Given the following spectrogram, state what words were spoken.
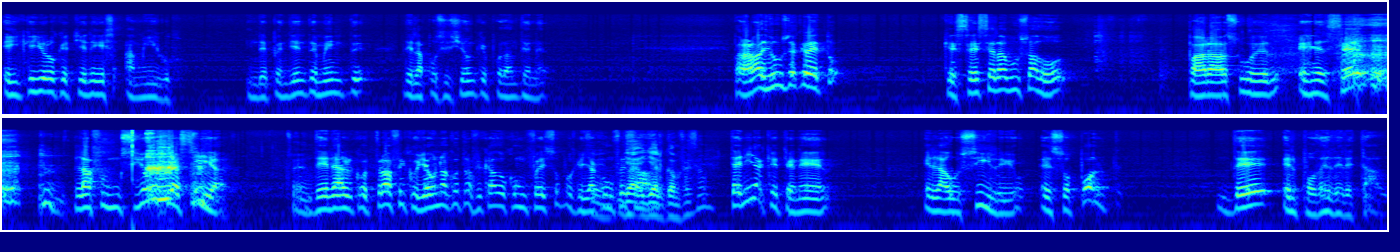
en que ellos lo que tienen es amigos, independientemente de la posición que puedan tener. Para nadie es un secreto que César abusador, para su er- ejercer la función que hacía de narcotráfico, ya un narcotraficado confeso, porque ya Sí, confesaba, tenía que tener el auxilio, el soporte del poder del Estado.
